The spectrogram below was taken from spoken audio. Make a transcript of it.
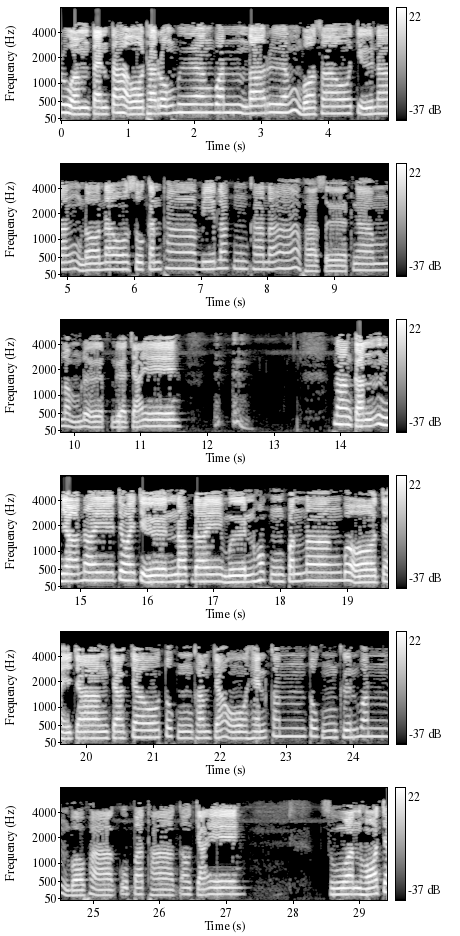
ร่วมแต่นเต้าทารงเมืองวันดาเรืองบ่อเศร้าจือนางนอเนาสุกันทามีลักคานาผาเสดงามลำเลิดเหลือใจ นางกันยาใดจอยจืนนับใดหมื่นหกปันนางบ่อใจจางจากเจ้าตุกคำเจ้าเห็นกันตุกคืนวันบ่อภาคอุปถากเอาใจ ส่วนหัวใจ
